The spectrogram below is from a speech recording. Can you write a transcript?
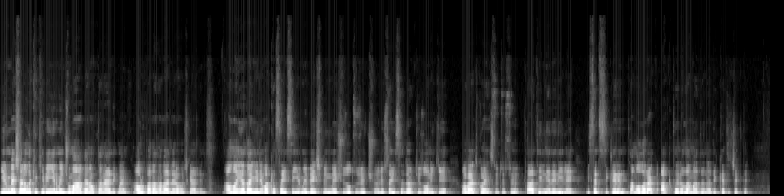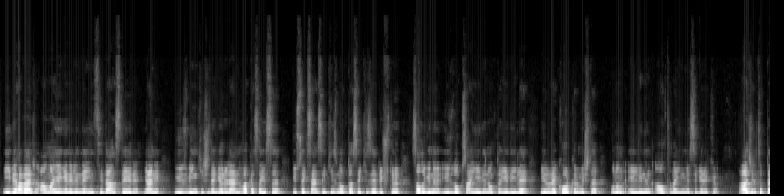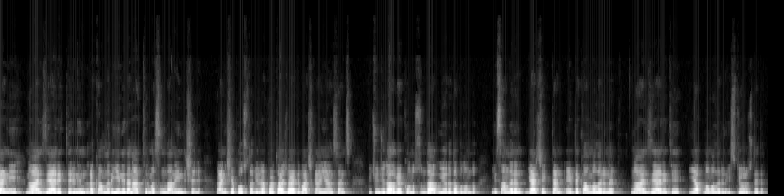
25 Aralık 2020 Cuma ben Oktan Erdikmen. Avrupa'dan haberlere hoş geldiniz. Almanya'da yeni vaka sayısı 25.533, ölü sayısı 412. Robert Koch Enstitüsü tatil nedeniyle istatistiklerin tam olarak aktarılamadığına dikkati çekti. İyi bir haber Almanya genelinde insidans değeri yani 100 bin kişide görülen vaka sayısı 188.8'e düştü. Salı günü 197.7 ile bir rekor kırmıştı. Bunun 50'nin altına inmesi gerekiyor. Acil Tıp Derneği Noel ziyaretlerinin rakamları yeniden arttırmasından endişeli. Rheinische Post'a bir röportaj verdi Başkan Janssens. Üçüncü dalga konusunda uyarıda bulundu. İnsanların gerçekten evde kalmalarını, Noel ziyareti yapmamalarını istiyoruz dedi.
